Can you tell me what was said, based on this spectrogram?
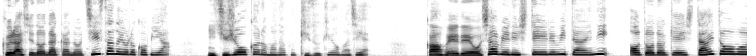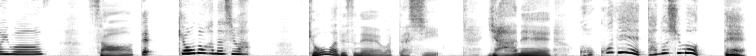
暮らしの中の小さな喜びや日常から学ぶ気づきを交えカフェでおしゃべりしているみたいにお届けしたいと思います。さて今日の話は？今日はですね私いやーねここで楽しもうって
